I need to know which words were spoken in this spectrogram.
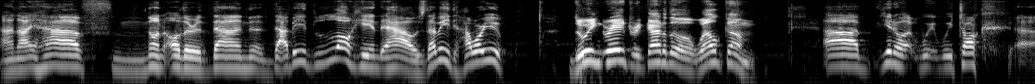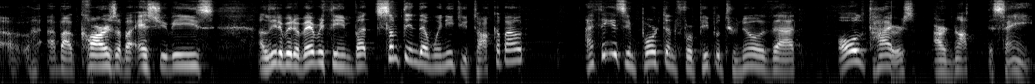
and I have none other than David Lohi in the house. David, how are you? Doing great, Ricardo. Welcome. Uh, you know, we, we talk uh, about cars, about SUVs, a little bit of everything, but something that we need to talk about. I think it's important for people to know that all tires are not the same.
